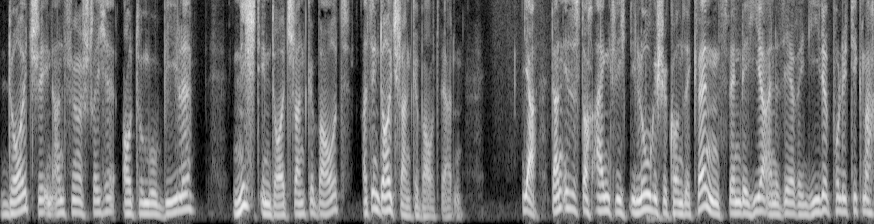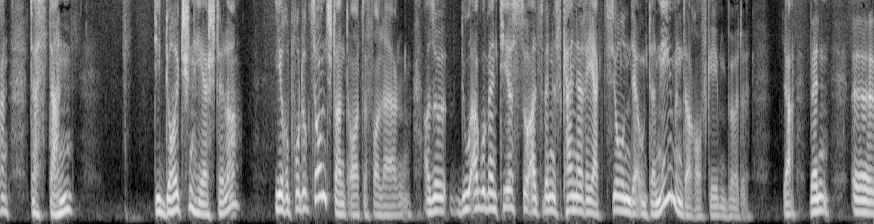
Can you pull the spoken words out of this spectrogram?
deutsche, in Anführungsstriche, Automobile nicht in Deutschland gebaut, als in Deutschland gebaut werden. ja, dann ist es doch eigentlich die logische Konsequenz, wenn wir hier eine sehr rigide Politik machen, dass dann die deutschen Hersteller ihre Produktionsstandorte verlagern. Also du argumentierst so, als wenn es keine Reaktion der Unternehmen darauf geben würde. Ja, wenn äh,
